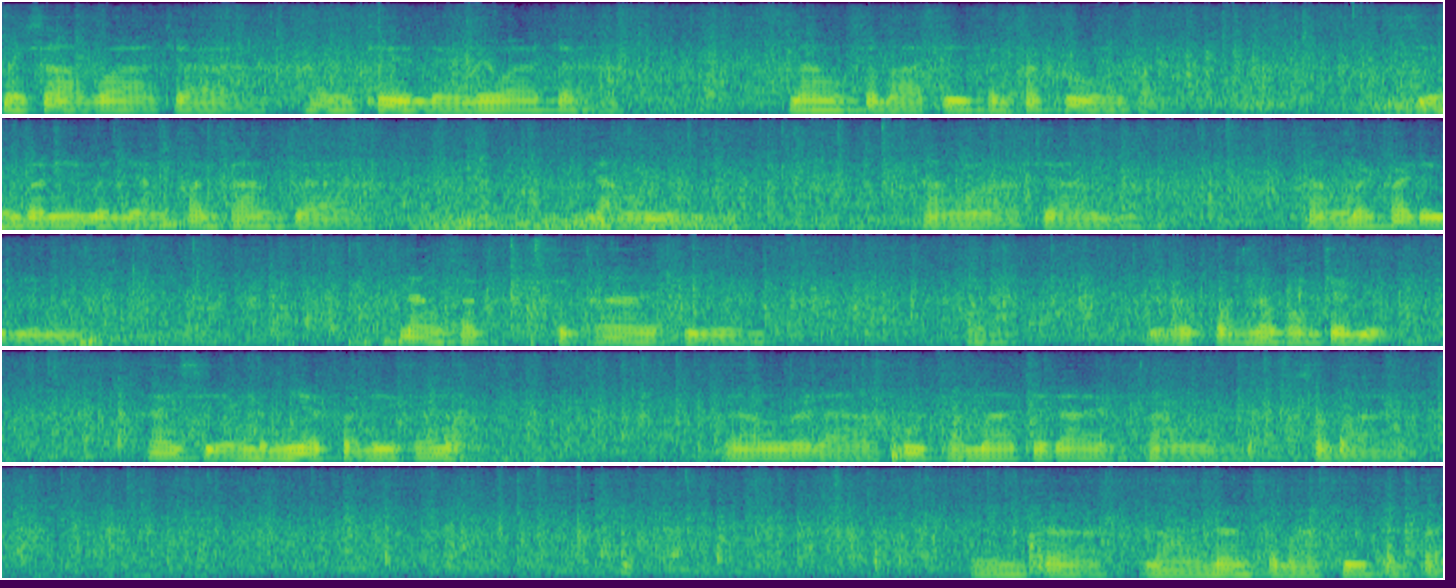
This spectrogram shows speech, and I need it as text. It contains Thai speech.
ไม่ทราบว่าจะให้เทศเลยหรือว่าจะนั่งสมาธิกันสักครู่ลงไปเสียงตอนนี้มันยังค่อนข้างจะดังอยู่ทางอาจจะทางไม่ค่อยได้ยิน นั่งสักสิบห้านาทีเดี๋ยวฝนก็คงจะหยุด ให้เสียงมันเงียบกว่านี้สักหน่อยแล้วเวลาพูดธรรมะจะได้ฟังแบบสบาย งั้นก็ลองนั่งสมาธิกันไป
